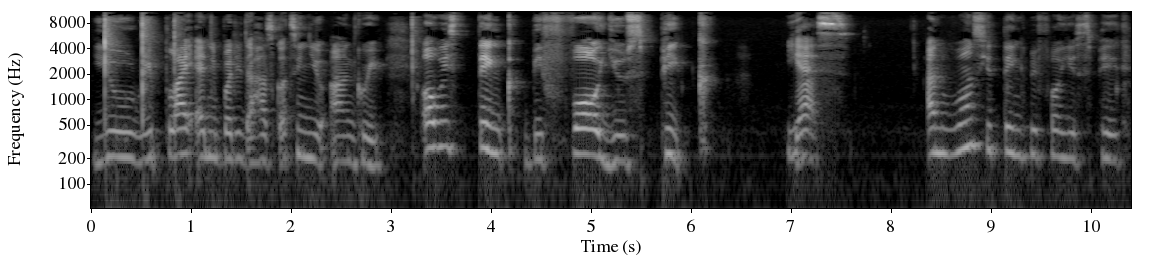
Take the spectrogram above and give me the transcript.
you reply anybody that has gotten you angry. Always think before you speak. Yes. And once you think before you speak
